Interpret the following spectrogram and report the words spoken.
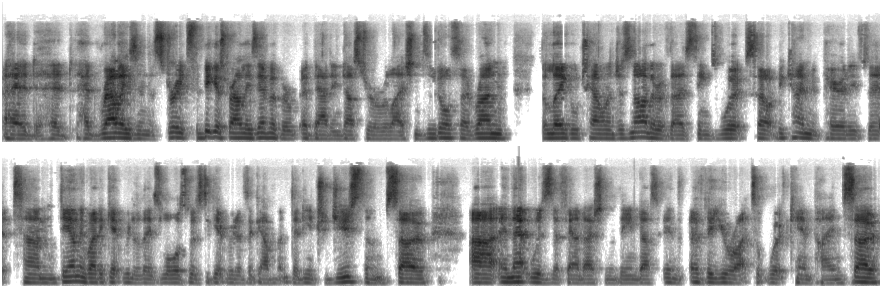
had had had rallies in the streets, the biggest rallies ever about industrial relations. It also run the legal challenges. Neither of those things worked, so it became imperative that um, the only way to get rid of these laws was to get rid of the government that introduced them. So, uh, and that was the foundation of the industri- of the Your Rights at Work campaign. So,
